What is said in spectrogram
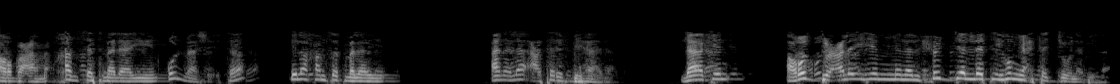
أربعة خمسة ملايين قل ما شئت إلى خمسة ملايين. أنا لا أعترف بهذا لكن أرد عليهم من الحجة التي هم يحتجون بها.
